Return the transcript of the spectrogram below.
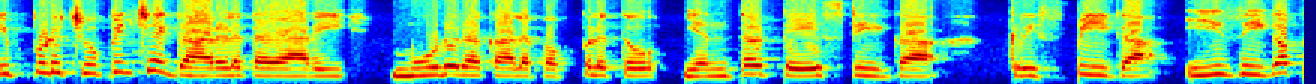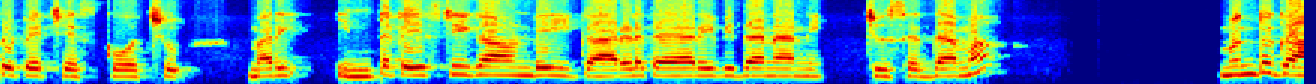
ఇప్పుడు చూపించే గారెల తయారీ మూడు రకాల పప్పులతో ఎంతో టేస్టీగా క్రిస్పీగా ఈజీగా ప్రిపేర్ చేసుకోవచ్చు. మరి ఇంత టేస్టీగా ఉండే ఈ గారెల తయారీ విధానాన్ని చూసేద్దామా? ముందుగా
